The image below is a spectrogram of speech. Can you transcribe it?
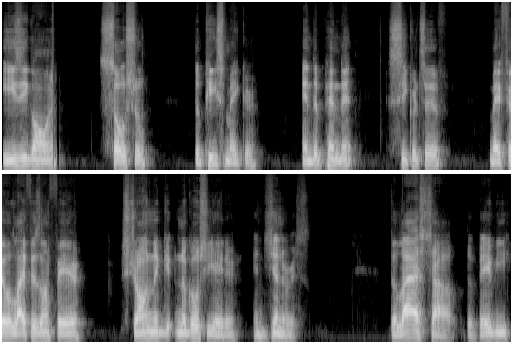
easygoing, social, the peacemaker, independent, secretive, may feel life is unfair, strong neg- negotiator, and generous. The last child, the baby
